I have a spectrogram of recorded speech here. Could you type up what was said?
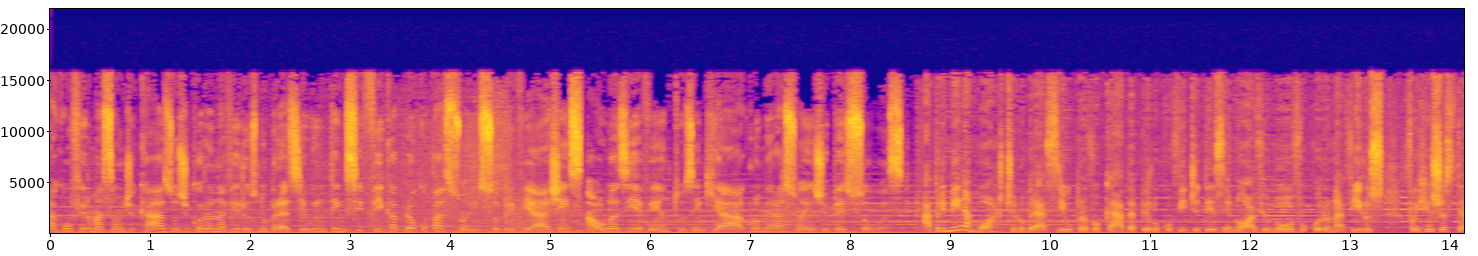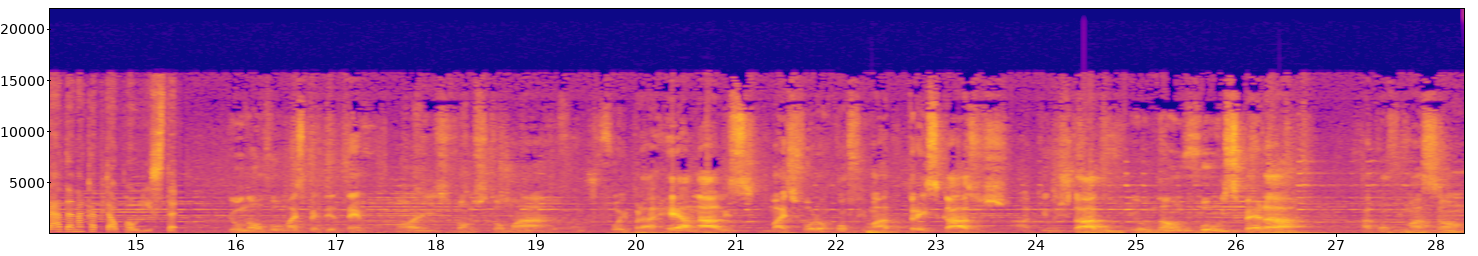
A confirmação de casos de coronavírus no Brasil intensifica preocupações sobre viagens, aulas e eventos em que há aglomerações de pessoas. A primeira morte no Brasil provocada pelo Covid-19, o novo coronavírus, foi registrada na capital paulista. Eu não vou mais perder tempo. Nós vamos tomar foi para reanálise, mas foram confirmados três casos aqui no estado. Eu não vou esperar a confirmação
